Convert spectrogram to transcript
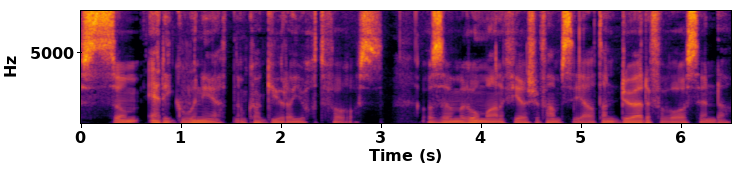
som er de gode nyhetene om hva Gud har gjort for oss, og som Romerne 4,25 sier, at han døde for våre synder,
